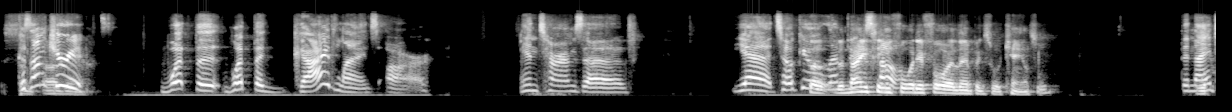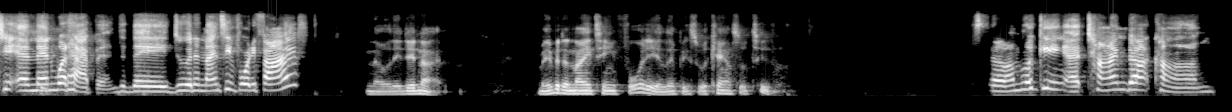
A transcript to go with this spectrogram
because I'm curious what the what the guidelines are in terms of yeah Tokyo So Olympics the oh, 1944 Olympics were canceled. the 19 and then what happened did they do it in 1945 No, they did not. Maybe the 1940 Olympics were canceled too. So I'm looking at time.com.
